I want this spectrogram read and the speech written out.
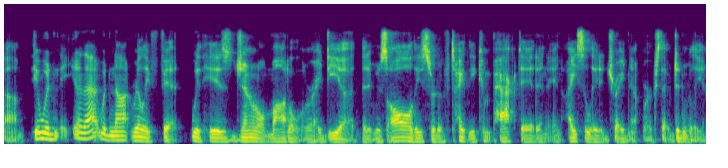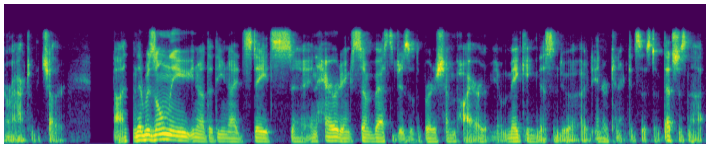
um, it would you know that would not really fit with his general model or idea that it was all these sort of tightly compacted and, and isolated trade networks that didn't really interact with each other. Uh, and there was only, you know, that the United States uh, inheriting some vestiges of the British Empire, you know, making this into a, an interconnected system. That's just not.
